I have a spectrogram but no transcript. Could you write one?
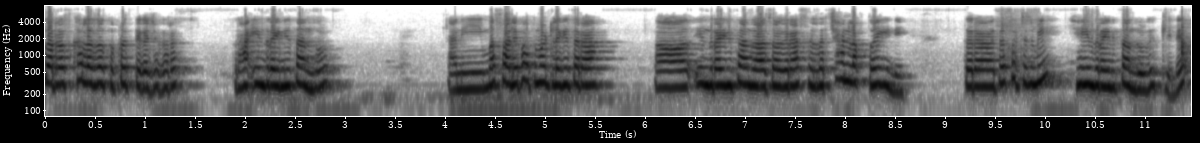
सर्रास खाल्ला जातो प्रत्येकाच्या घरात. तर हा इंद्रायणी तांदूळ. आणि मसाले भात म्हटलं की जरा इंद्रायणी तांदळाचा वगैरे असेल तर छान लागतो की नाही? तर त्यासाठीच मी हे इंद्रायणी तांदूळ घेतलेले आहेत.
